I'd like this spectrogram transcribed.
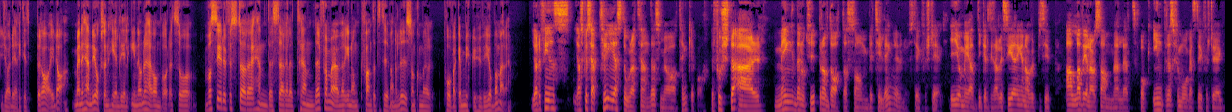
göra det riktigt bra idag. Men det händer ju också en hel del inom det här området. Så vad ser du för större händelser eller trender framöver inom kvantitativ analys som kommer påverka mycket hur vi jobbar med det? Ja, det finns, jag skulle säga tre stora trender som jag tänker på. Det första är mängden och typen av data som blir tillgänglig nu steg för steg. I och med digitaliseringen av i princip alla delar av samhället och internets förmåga att steg för steg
